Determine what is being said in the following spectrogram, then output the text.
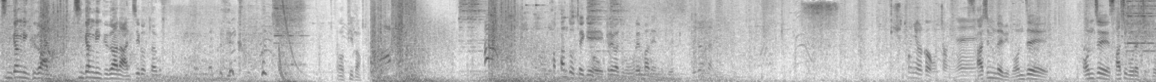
진강링 그거 안 진강링 그거 하나 안 찍었다고. 어 피방. 합판도 되게 그래가지고 오랜만에 했는데 휴톤이 올까 걱정이네 40렙이 언제 언제 45렙 찍고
